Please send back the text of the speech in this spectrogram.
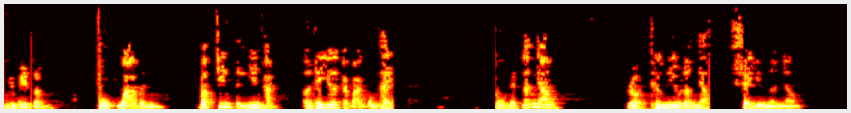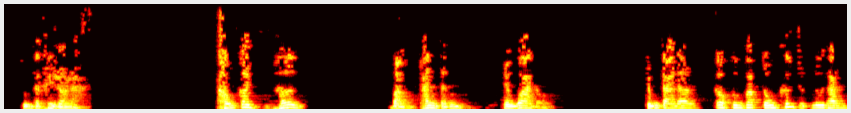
nhiều việc lắm. Cuộc hòa bình bất chiến tự nhiên thành. Ở thế giới các bạn cũng thấy thù địch lẫn nhau. Rồi thương yêu lẫn nhau, xây dựng lẫn nhau. Chúng ta thấy rõ ràng. Không có gì hơn bằng thanh tịnh để qua độ. Chúng ta đã có phương pháp tu khứ trực lưu thanh,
